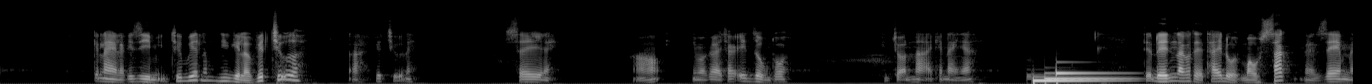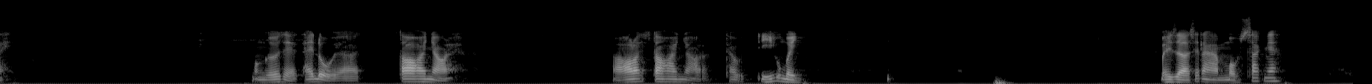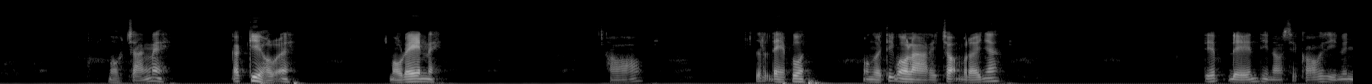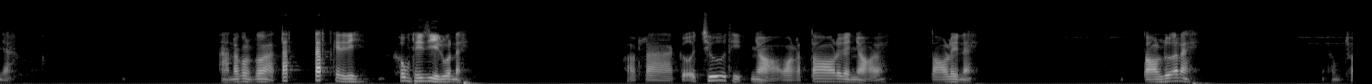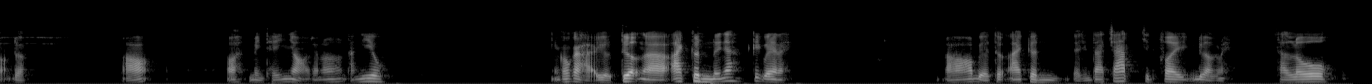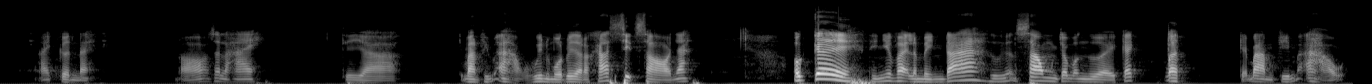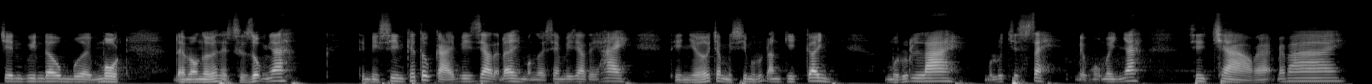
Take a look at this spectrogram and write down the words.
cái này là cái gì mình chưa biết lắm như kiểu là viết chữ thôi. À, viết chữ này. C này. Đó nhưng mà cái này chắc ít dùng thôi. Mình chọn lại cái này nhá tiếp đến là có thể thay đổi màu sắc này gem này. Mọi người có thể thay đổi uh, to hay nhỏ này. Đó nó to hay nhỏ theo ý của mình. Bây giờ sẽ là màu sắc nhé. Màu trắng này các kiểu nữa này. Màu đen này. Đó. Rất là đẹp luôn. Mọi người thích màu nào thì chọn vào đấy nhé tiếp đến thì nó sẽ có cái gì nữa nhỉ? À nó còn có cả tắt tắt cái này đi. Không thấy gì luôn này. Hoặc là cỡ chữ thì nhỏ hoặc là to đây là nhỏ đấy. To lên này. To nữa này. Không chọn được. Đó. Rồi mình thấy nhỏ cho nó đáng yêu. Có cả biểu tượng uh, icon nữa nhá. Kích về này. Đó biểu tượng icon để chúng ta chat trên face cũng được này. Zalo icon này. Đó rất là hay. Thì uh, cái bàn phím ảo của Win 11 bây giờ nó khá xịn sò nhá. Ok, thì như vậy là mình đã hướng dẫn xong cho mọi người cách bật cái bàn phím ảo trên Windows 11 để mọi người có thể sử dụng nhá. Thì mình xin kết thúc cái video tại đây. Mọi người xem video thấy hay thì nhớ cho mình xin một nút đăng ký kênh, một nút like, một nút chia sẻ để ủng hộ mình nhá. Xin chào và bye bye.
